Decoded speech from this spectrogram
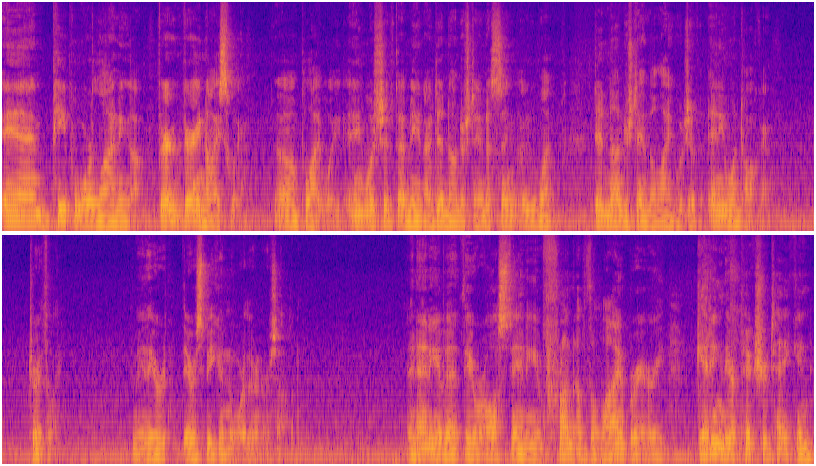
and people were lining up very, very nicely, uh, politely. English. I mean, I didn't understand a single, didn't understand the language of anyone talking. Truthfully, I mean, they were they were speaking Northern or something. In any event, they were all standing in front of the library, getting their picture taken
